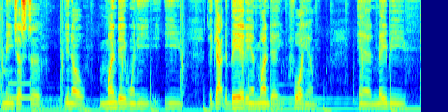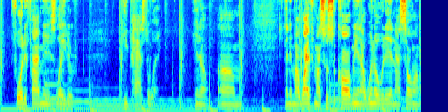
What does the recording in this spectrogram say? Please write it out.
I mean, just to, you know, Monday when he he they got the bed in Monday for him, and maybe 45 minutes later, he passed away. You know, um, and then my wife and my sister called me, and I went over there and I saw him.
